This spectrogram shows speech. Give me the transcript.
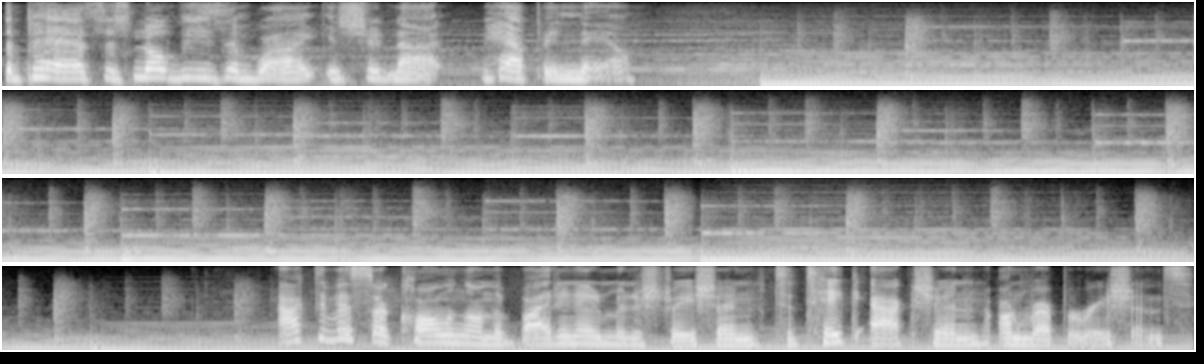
the past. There's no reason why it should not happen now. Activists are calling on the Biden administration to take action on reparations,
